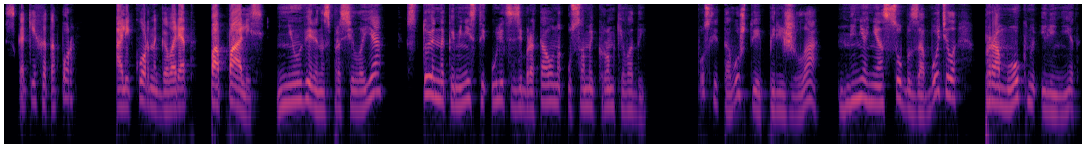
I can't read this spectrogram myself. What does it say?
С каких это пор аликорны говорят «попались»? Неуверенно спросила я, стоя на каменистой улице Зебратауна у самой кромки воды. После того, что я пережила, меня не особо заботило, промокну или нет,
